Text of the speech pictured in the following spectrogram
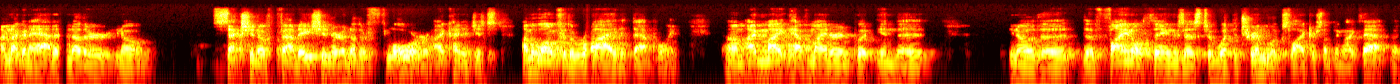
I'm not going to add another, you know, section of foundation or another floor. I kind of just, I'm along for the ride at that point. Um, I might have minor input in the, you know, the the final things as to what the trim looks like or something like that. But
